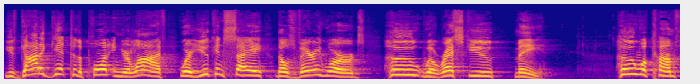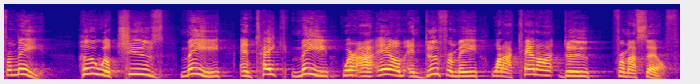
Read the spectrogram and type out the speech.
you've got to get to the point in your life where you can say those very words Who will rescue me? Who will come for me? Who will choose me and take me where I am and do for me what I cannot do for myself?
